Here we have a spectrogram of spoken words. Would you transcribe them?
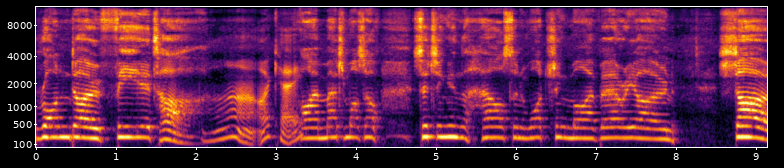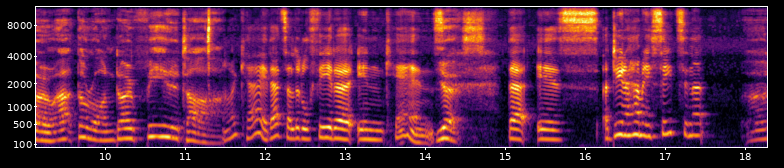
Rondo Theatre. Ah, okay. I imagine myself sitting in the house and watching my very own show at the Rondo Theatre. Okay, that's a little theatre in Cairns. Yes. That is. Uh, do you know how many seats in that Uh,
